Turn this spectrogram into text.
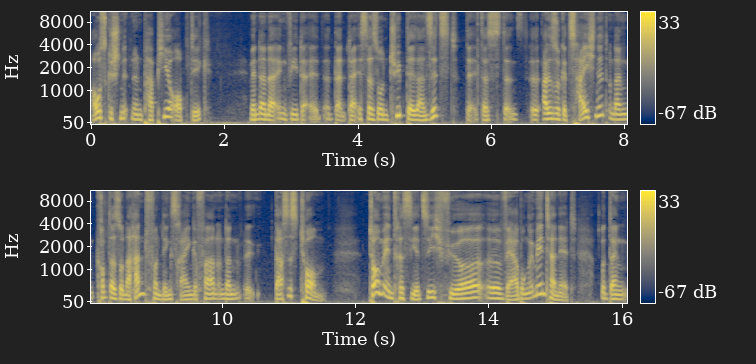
ausgeschnittenen Papieroptik, wenn dann da irgendwie, da, da, da ist da so ein Typ, der da sitzt, das ist dann äh, alles so gezeichnet und dann kommt da so eine Hand von links reingefahren und dann äh, das ist Tom. Tom interessiert sich für äh, Werbung im Internet. Und dann,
